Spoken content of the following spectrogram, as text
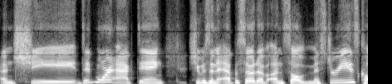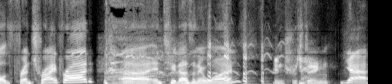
and she did more acting. She was in an episode of Unsolved Mysteries called French Fry Fraud uh, in 2001. Interesting. yeah,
